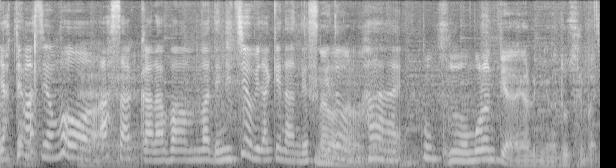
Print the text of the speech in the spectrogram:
やってますよ。もう朝から晩まで日曜日だけなんですけどはい。ボランティアやるにはどうすればいい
